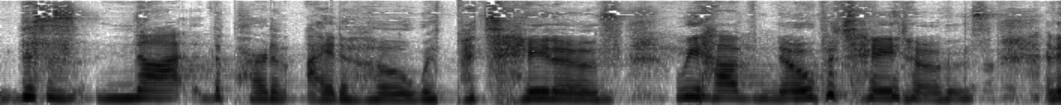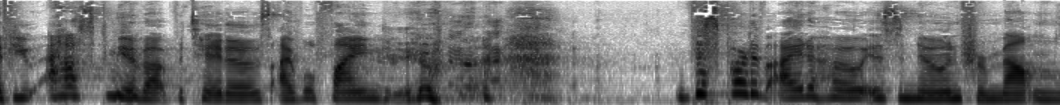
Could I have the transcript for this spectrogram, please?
This is not the part of Idaho with potatoes. We have no potatoes. And if you ask me about potatoes, I will find you. this part of Idaho is known for mountain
